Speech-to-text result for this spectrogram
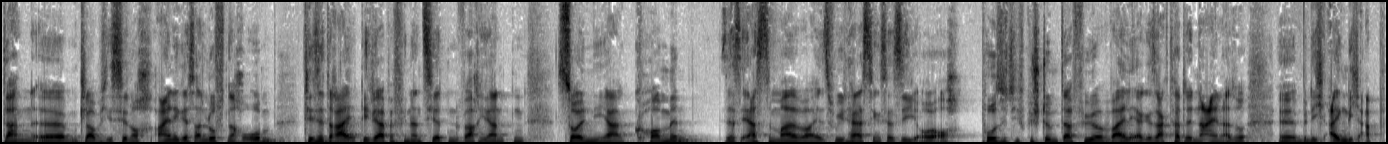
dann ähm, glaube ich, ist hier noch einiges an Luft nach oben. TC3, die werbefinanzierten Varianten sollen ja kommen. Das erste Mal war jetzt Reed Hastings, der CEO, auch positiv gestimmt dafür, weil er gesagt hatte, nein, also äh, bin ich eigentlich ab,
